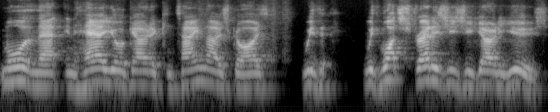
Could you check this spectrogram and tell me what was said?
more than that, in how you're going to contain those guys with with what strategies you're going to use.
